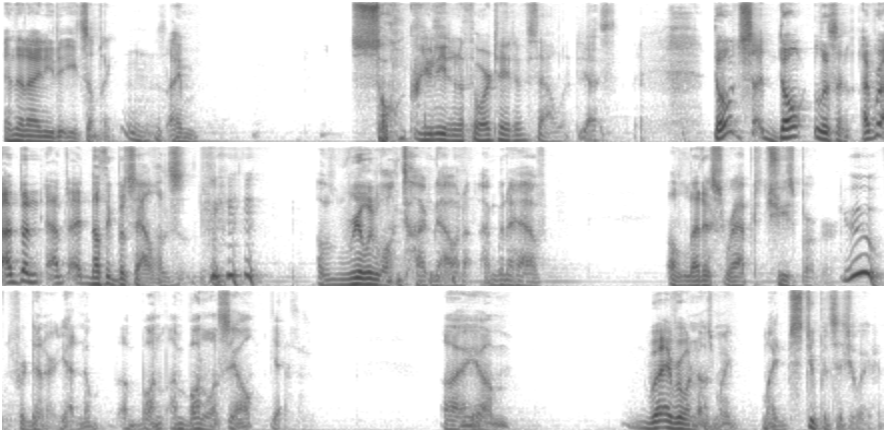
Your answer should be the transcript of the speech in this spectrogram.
and then I need to eat something. I'm so hungry. You need an authoritative salad. Yes. Don't don't listen. I've I've done I've had nothing but salads a really long time now, and I'm going to have a lettuce wrapped cheeseburger Ooh. for dinner. Yeah, no, I'm bun, I'm bunless, yo. Yes. I um. Well, everyone knows my my stupid situation.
